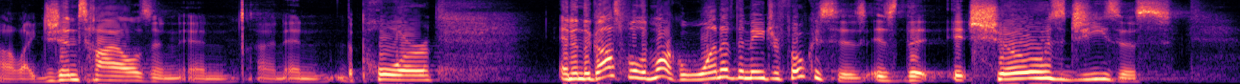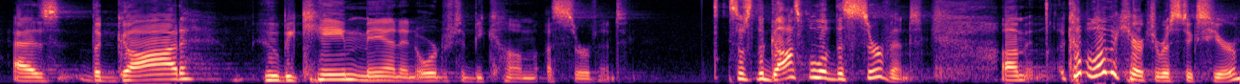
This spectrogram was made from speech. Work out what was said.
uh, like Gentiles and, and, and, and the poor. And in the Gospel of Mark, one of the major focuses is that it shows Jesus as the God who became man in order to become a servant. So it's the gospel of the servant. Um, a couple other characteristics here,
